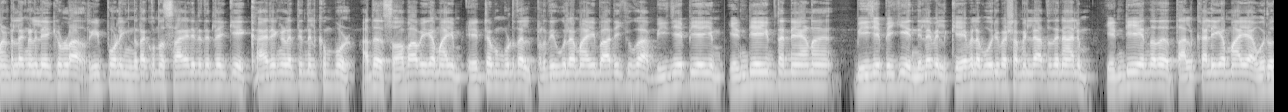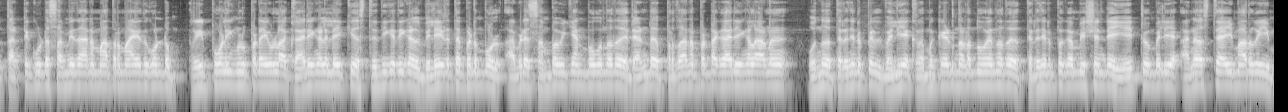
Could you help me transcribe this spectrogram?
മണ്ഡലങ്ങളിലേക്കുള്ള റീപോളിംഗ് നടക്കുന്ന സാഹചര്യത്തിലേക്ക് കാര്യങ്ങൾ എത്തി നിൽക്കുമ്പോൾ അത് സ്വാഭാവികമായും ഏറ്റവും കൂടുതൽ പ്രതികൂലമായി ബാധിക്കുക ബി ജെ പിയെയും എൻ ഡി എയും തന്നെയാണ്. ബി ജെ പിക്ക് നിലവിൽ കേവല ഭൂരിപക്ഷമില്ലാത്തതിനാലും എൻ ഡി എ എന്നത് താൽക്കാലികമായ ഒരു തട്ടിക്കൂട്ട് സംവിധാനം മാത്രമായതുകൊണ്ടും റീപോളിംഗ് ഉൾപ്പെടെയുള്ള കാര്യങ്ങളിലേക്ക് സ്ഥിതിഗതികൾ വിലയിരുത്തപ്പെടുമ്പോൾ അവിടെ സംഭവിക്കാൻ പോകുന്നത് രണ്ട് പ്രധാനപ്പെട്ട കാര്യങ്ങളാണ്. ഒന്ന് തെരഞ്ഞെടുപ്പിൽ വലിയ ക്രമക്കേട് നടന്നു എന്നത് തെരഞ്ഞെടുപ്പ് കമ്മീഷന്റെ ഏറ്റവും വലിയ അനാസ്ഥയായി മാറുകയും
